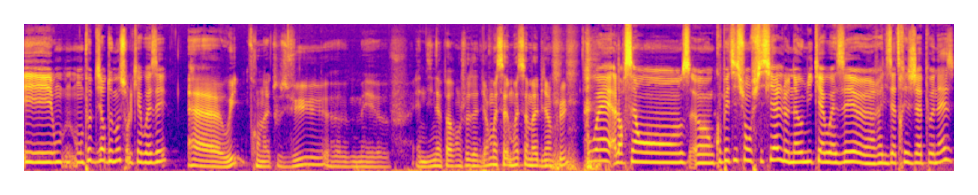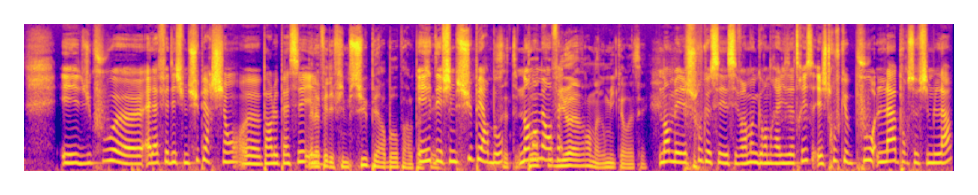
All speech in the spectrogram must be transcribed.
Et on, on peut dire deux mots sur le Kawase Euh, oui, qu'on a tous vu, euh, mais euh, Andy n'a pas grand-chose à dire. Moi, ça, moi, ça m'a bien plu. Ouais, alors c'est en, en compétition officielle de Naomi Kawase, euh, réalisatrice japonaise. Et du coup, euh, elle a fait des films super chiants euh, par le passé. Elle et, a fait des films super beaux par le passé. et des films super beaux. C'était Non, non, mais en fait, mieux avant Naomi Kawase. Non, mais je trouve que c'est c'est vraiment une grande réalisatrice. Et je trouve que pour là, pour ce film-là,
